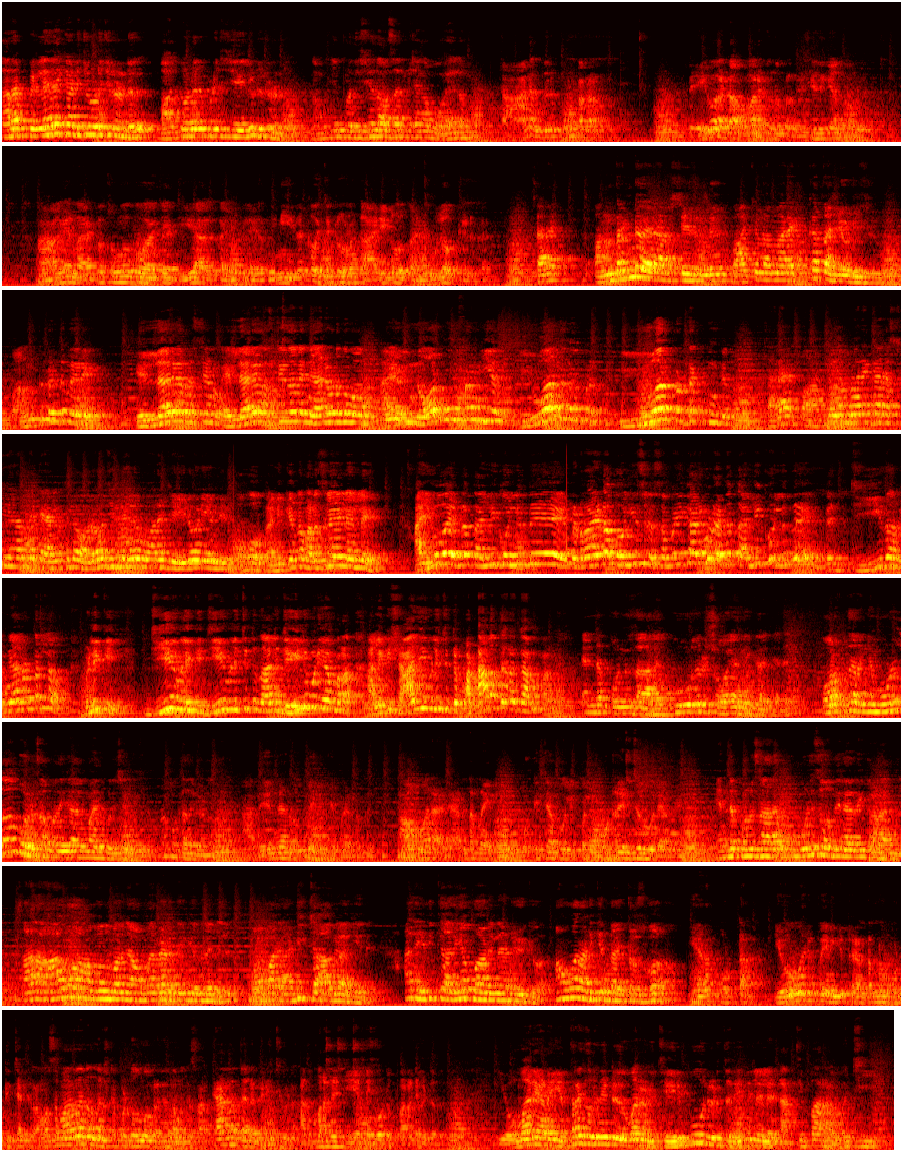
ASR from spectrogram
സാറേ പിള്ളേരൊക്കെ അടിച്ചു കൊടുത്തിട്ടുണ്ട് ബാക്കിയുള്ളവരെ പിടിച്ച് ജയിലിട്ടിട്ടുണ്ട് നമുക്ക് ഈ പ്രതിഷേധം അവസാനിപ്പിച്ച് പോയാലോ? താൻ എന്തൊരു പൊട്ടനാണ് പ്രതിഷേധിക്കാൻ ആകെ നയപ്രസംഗം വായിച്ചാൽ ജി ആകെ കഴിപ്പില്ലായിരുന്നു ഇനി ഇതൊക്കെ വെച്ചിട്ട് വേണം കാര്യങ്ങളൊക്കെ അനുകൂലമൊക്കെ എടുക്കാൻ. സാറേ പന്ത്രണ്ട് പേരെ അറസ്റ്റ് ചെയ്തിട്ടുണ്ട്. ബാക്കിയുള്ളവന്മാരൊക്കെ തല്ലി ഓടിച്ചിട്ടുണ്ട് പന്ത്രണ്ട് പേര്? എല്ലാരും അറസ്റ്റ് ചെയ്യണം. എല്ലാരും അറസ്റ്റ് ചെയ്താലേ ഞാൻ ഇവിടെ നിന്ന് പോകും I will not move from here you are you are protecting സാറേ ബാക്കിയുള്ളവന്മാരൊക്കെ അറസ്റ്റ് ചെയ്യാൻ കേരളത്തിലെ ഓരോ ജില്ലയിലും ഓരോ ജയിൽ ഓഹോ തനിക്കെന്നെ മനസ്സിലായില്ലല്ലേ? അയ്യോ എന്നെ തല്ലി കൊല്ലുന്നേ പിണറായിയുടെ പോലീസ് എസ് എഫ് ഐക്കാരും എന്നെ തല്ലി കൊല്ലുന്നേ എന്റെ ജീത് അറിഞ്ഞാലുണ്ടല്ലോ. വിളിക്ക്. ജിയെ വിളിക്ക്. ജിയെ വിളിച്ചിട്ട് നാല് ജയിലിൽ പിടിയാൻ പറ. അല്ലെങ്കിൽ ഷാജി വിളിച്ചിട്ട് പട്ടാളത്തിറക്കാൻ പറ. എന്റെ പൊന്നു സാറെ കൂടുതൽ ഷോ ആക്കി കഴിഞ്ഞാൽ പുറത്തിറങ്ങി മുള്ളാൻ പോലും സമ്മതിക്കാതെ പ്രതിഷേധിക്കും നമുക്കത് വേണം. അത് തന്നെയാണ് ഇപ്പൊ എനിക്ക് വേണ്ടത്. അവന്മാരാ രണ്ടെണ്ണം ഇപ്പൊ പൊട്ടിച്ചാ പോലും ഇപ്പൊ ലോട്ടറി അടിച്ചതുപോലെയാണ് എന്റെ പൊന്നു സാറെ പോലീസ് ഒന്നില്ലാതെ കാണാൻ സാർ ആവോ ആവോ എന്ന് പറഞ്ഞ അവന്മാരുടെ അടുത്തേക്ക് എന്തെങ്കിലും അവന്മാരെ അടിച്ചാവിയാക്കിയത് അല്ല എനിക്ക് അറിയാൻ പാടില്ല എന്ന് ചോദിക്കുക അവന്മാർ അടിക്കുന്ന ഇത്ര എടാ പൊട്ട യോവരിപ്പോ എനിക്ക് രണ്ടെണ്ണം പൊട്ടിച്ച ക്രമസമാധാനം നഷ്ടപ്പെട്ടു എന്ന് പറഞ്ഞ് നമുക്ക് സർക്കാരിനെ തന്നെ പിരിച്ചുവിടാം അത് പറഞ്ഞ എന്നെ ഇങ്ങോട്ട് പറഞ്ഞു വിട്ടത്. യുവമാരെയാണ് എത്ര ചൊറിഞ്ഞിട്ട് യോമാരോട് ചെരുപ്പ് പോലും എടുത്ത് എന്റെ അത്തിപ്പാറ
